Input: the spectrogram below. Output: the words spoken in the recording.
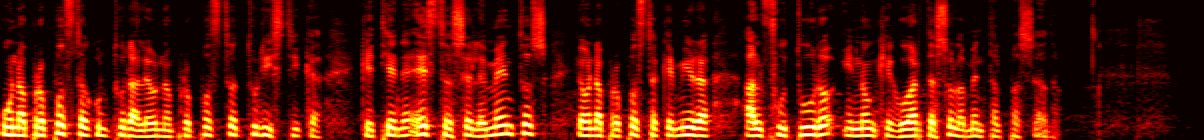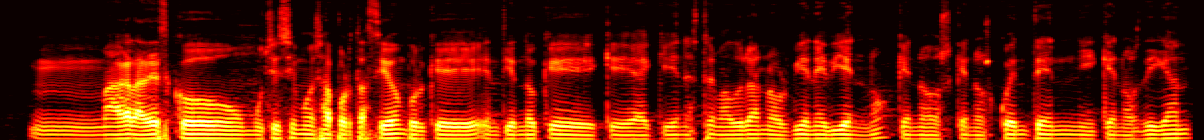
Una propuesta cultural una propuesta turística que tiene estos elementos es una propuesta que mira al futuro y no que guarda solamente al pasado. Mm, agradezco muchísimo esa aportación porque entiendo que, aquí en Extremadura nos viene bien, ¿no? Que nos, que nos cuenten y que nos digan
